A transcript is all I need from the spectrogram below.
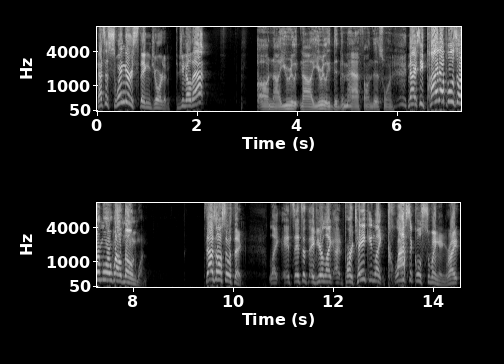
That's a swingers thing, Jordan. Did you know that? Oh no, you really no, you really did the math on this one. Now, you see, pineapples are a more well-known one. That's also a thing. Like it's it's a, if you're like uh, partaking like classical swinging, right?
